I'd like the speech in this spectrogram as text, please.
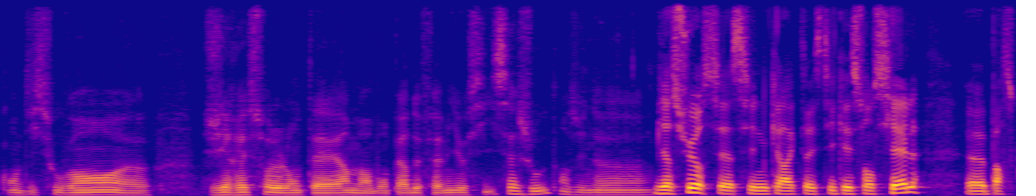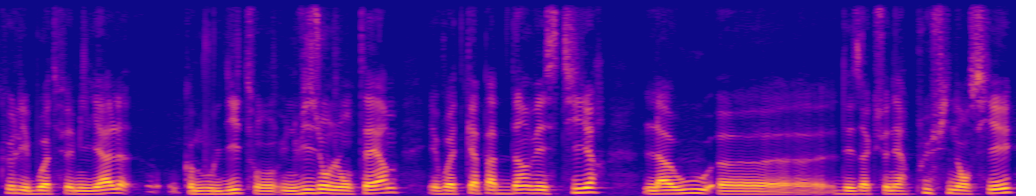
qu'on dit souvent, gérer sur le long terme, un bon père de famille aussi, ça joue dans une... Euh, Bien sûr, c'est une caractéristique essentielle euh, parce que les boîtes familiales, comme vous le dites, ont une vision de long terme et vont être capables d'investir là où euh, des actionnaires plus financiers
